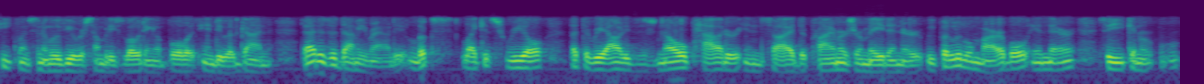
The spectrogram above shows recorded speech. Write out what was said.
sequence in a movie where somebody's loading a bullet into a gun, that is a dummy round. It looks like it's real, but the reality is there's no powder inside. The primers are made in there. We put a little marble in there so you can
